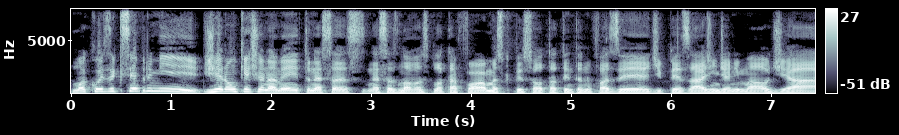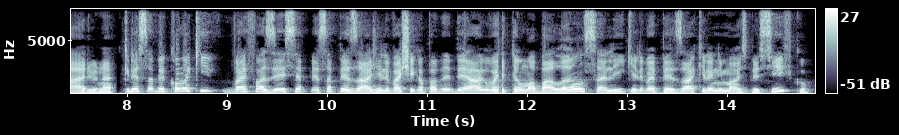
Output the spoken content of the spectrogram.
Uma coisa que sempre me gerou um questionamento nessas, nessas novas plataformas que o pessoal tá tentando fazer, de pesagem de animal diário, né? Queria saber como é que vai fazer esse, essa pesagem. Ele vai chegar para beber água, vai ter uma balança ali que ele vai pesar aquele animal específico?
